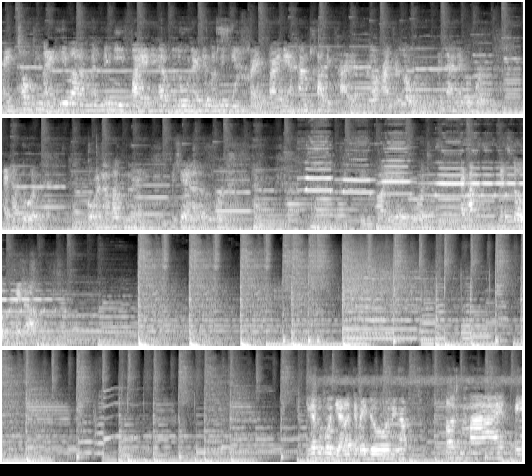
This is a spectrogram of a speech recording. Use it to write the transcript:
ไอช่องที่ไหนที่ว่ามันไม่มีไฟนะครับรูไหนที่มันไม่มีแสงไฟเนี่ยห้ามเข้าไปขายเราอาจจะหลงไม่ได้นะทุกคนไอ้ครับทุกคนผมก็นั่งพักเหนื่อยไม่ใช่แล้วทุกคนกินห้อยเลยทุกคนไปครับ let's go นี่ครับทุกคนเดี๋ยวเราจะไปดูนะครับ ต้นไม้ปี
